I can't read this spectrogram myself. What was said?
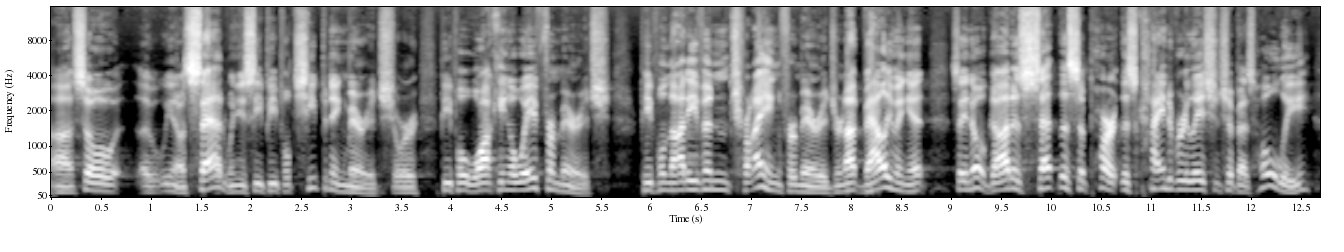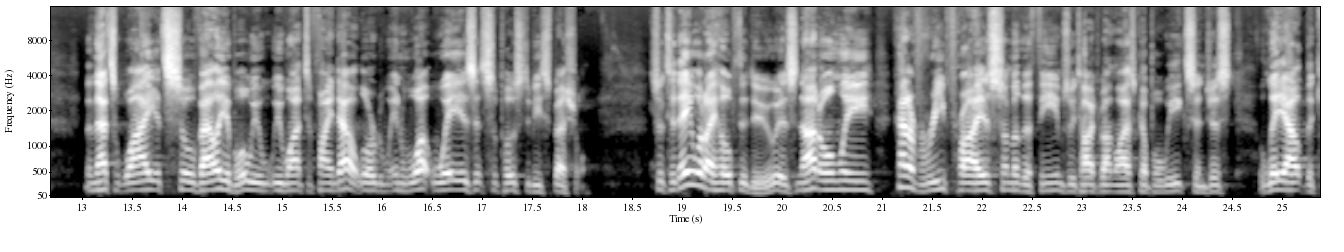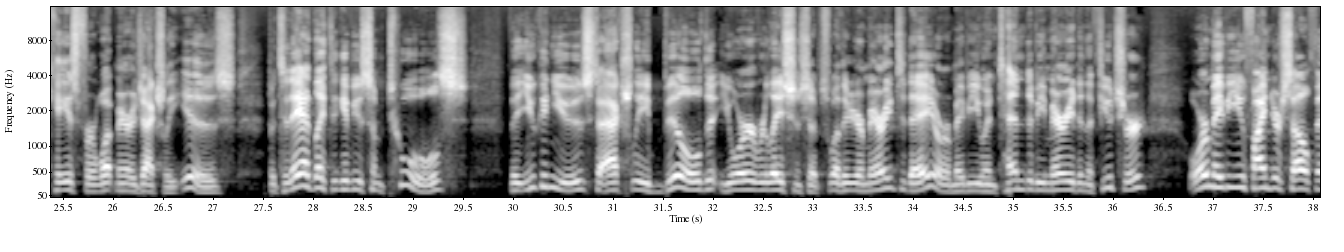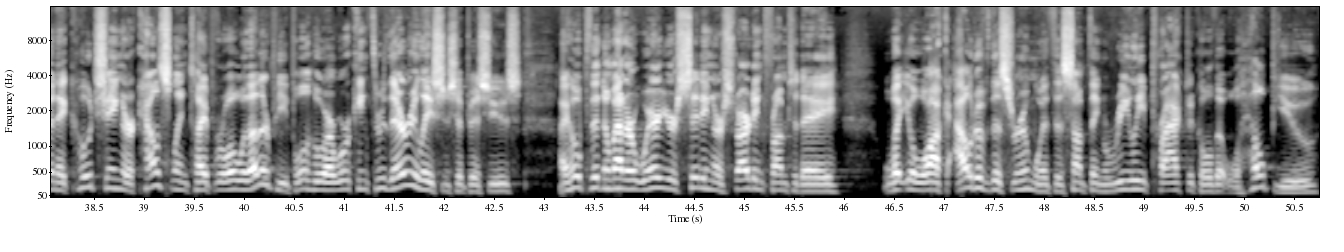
Uh, so, uh, you know, it's sad when you see people cheapening marriage or people walking away from marriage people not even trying for marriage or not valuing it say, no, God has set this apart, this kind of relationship as holy, and that's why it's so valuable. We, we want to find out, Lord, in what way is it supposed to be special? So, today, what I hope to do is not only kind of reprise some of the themes we talked about in the last couple of weeks and just lay out the case for what marriage actually is, but today I'd like to give you some tools that you can use to actually build your relationships, whether you're married today or maybe you intend to be married in the future, or maybe you find yourself in a coaching or counseling type role with other people who are working through their relationship issues. I hope that no matter where you're sitting or starting from today, what you'll walk out of this room with is something really practical that will help you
